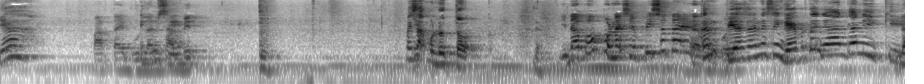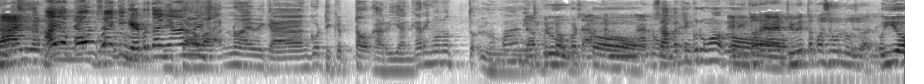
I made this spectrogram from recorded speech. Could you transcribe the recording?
Ya, Partai bulan Iku sih. Masa menurut tok. Ini apa-apa next episode aja. kan biasanya sih nggak pertanyaan kan iki. Nah, Ayo kon saiki nggak pertanyaan wis. Ditawakno ae Kang, kok diketok karian. Kari ngono tok lho. Apaan bro, diketok-ketok. saken anu, Saken sing ngrungokno. Editore ae dhewe teko Solo soalnya. Oh iya,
